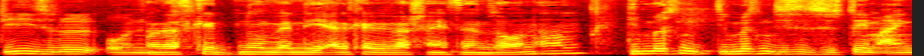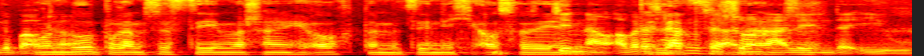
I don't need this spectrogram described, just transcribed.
Diesel und, Und das geht nur, wenn die LKW wahrscheinlich Sensoren haben. die müssen, die müssen dieses System eingebaut Und haben. Notbremssystem wahrscheinlich auch, damit sie nicht aus Versehen. Genau, aber das haben sie schon alle in der EU.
